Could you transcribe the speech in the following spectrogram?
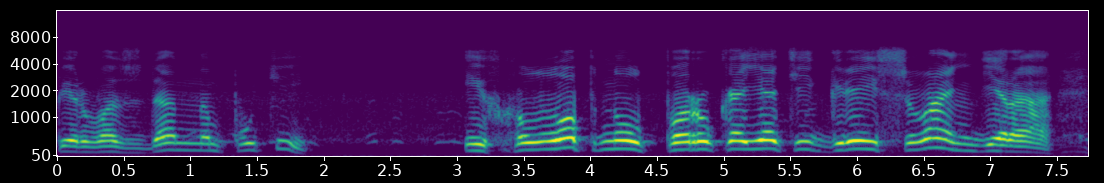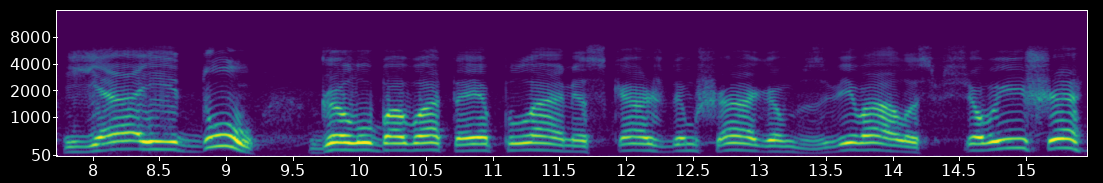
первозданном пути — и хлопнул по рукояти Грейсвандера. «Я иду!» Голубоватое пламя с каждым шагом взвивалось все выше.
